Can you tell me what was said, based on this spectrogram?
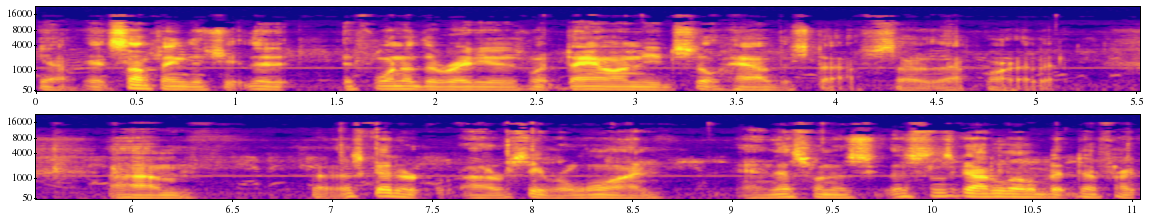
you know, it's something that you, that if one of the radios went down, you'd still have the stuff. So that part of it. Um, so let's go to uh, receiver one. And this one is, this one's got a little bit different.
